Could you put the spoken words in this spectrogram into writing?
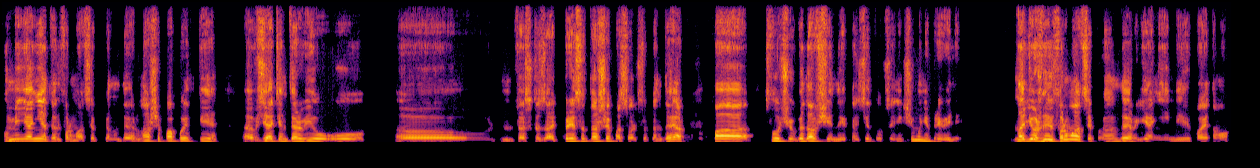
У меня нет информации по КНДР. Наши попытки э, взять интервью у, э, так сказать, пресс-атташе посольства КНДР по случаю годовщины их конституции ни к чему не привели надежной информации по КНДР я не имею, поэтому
